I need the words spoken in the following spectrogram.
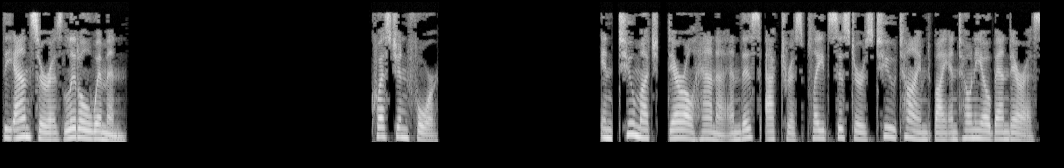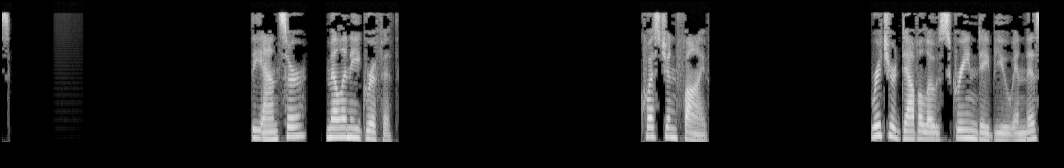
The answer is Little Women. Question 4. In Two Much, Daryl Hannah and this actress played sisters two-timed by Antonio Banderas. The answer? Melanie Griffith. Question 5. Richard Davalos's screen debut in this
